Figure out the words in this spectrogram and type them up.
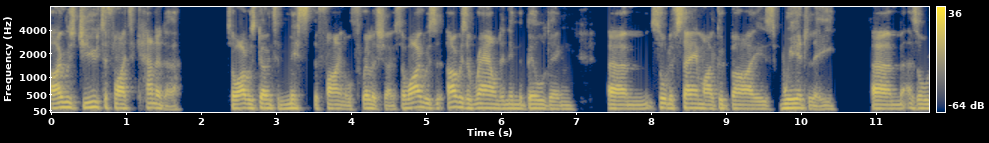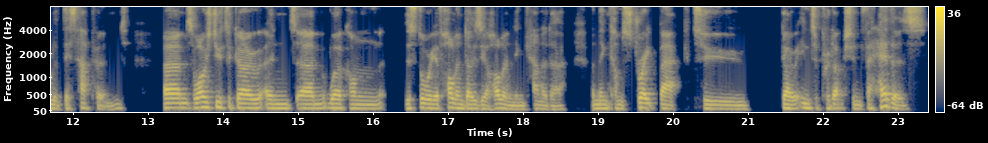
I was due to fly to Canada so I was going to miss the final thriller show. So I was I was around and in the building, um, sort of saying my goodbyes weirdly um, as all of this happened. Um, so I was due to go and um, work on the story of Holland-Dozier-Holland in Canada, and then come straight back to go into production for Heathers,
